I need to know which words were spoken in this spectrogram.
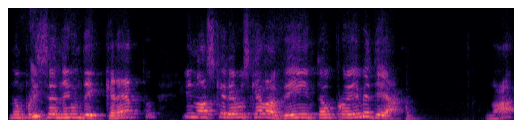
não precisa nenhum decreto, e nós queremos que ela venha, então, para o MDA. Né?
